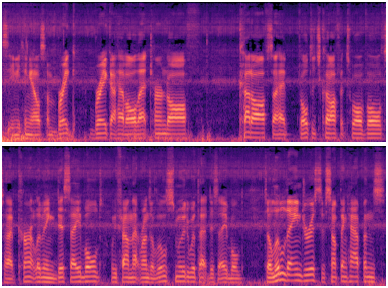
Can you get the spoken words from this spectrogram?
see anything else on brake? Brake, I have all that turned off. Cutoffs, I have voltage cutoff at 12 volts. I have current limiting disabled. We found that runs a little smoother with that disabled. It's a little dangerous if something happens.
